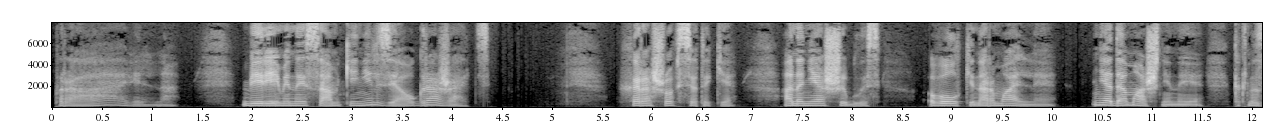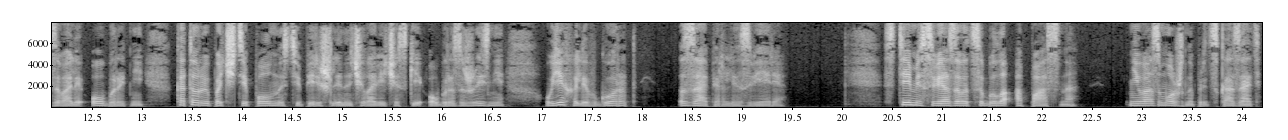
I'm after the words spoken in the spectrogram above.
Правильно. Беременной самке нельзя угрожать. Хорошо все таки Она не ошиблась. Волки нормальные, не домашние, как называли оборотней, которые почти полностью перешли на человеческий образ жизни, уехали в город — заперли зверя. С теми связываться было опасно. Невозможно предсказать,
